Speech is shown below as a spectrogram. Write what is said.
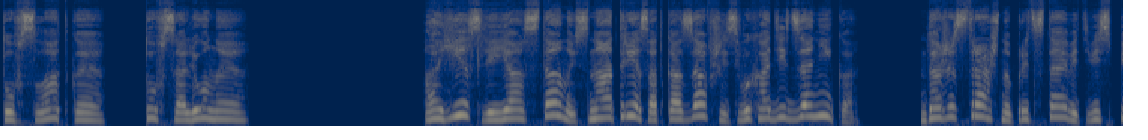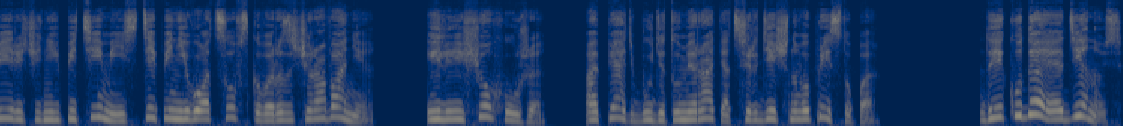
то в сладкое, то в соленое. А если я останусь, наотрез отказавшись выходить за Ника? Даже страшно представить весь перечень Епитимии и степень его отцовского разочарования. Или еще хуже, опять будет умирать от сердечного приступа. Да и куда я денусь?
